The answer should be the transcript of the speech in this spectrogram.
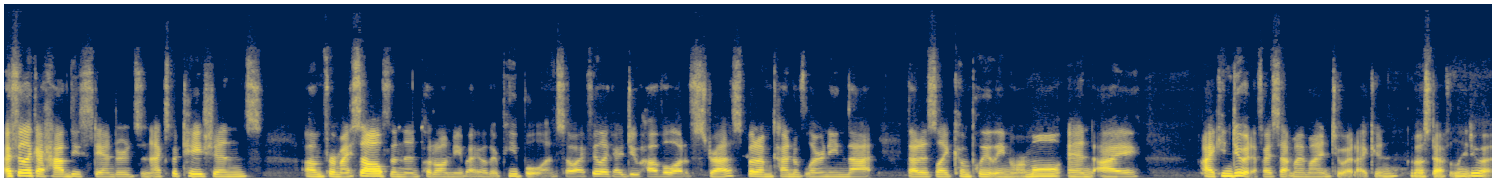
I feel like I have these standards and expectations um, for myself and then put on me by other people. And so I feel like I do have a lot of stress, but I'm kind of learning that that is like completely normal and I I can do it if I set my mind to it. I can most definitely do it.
